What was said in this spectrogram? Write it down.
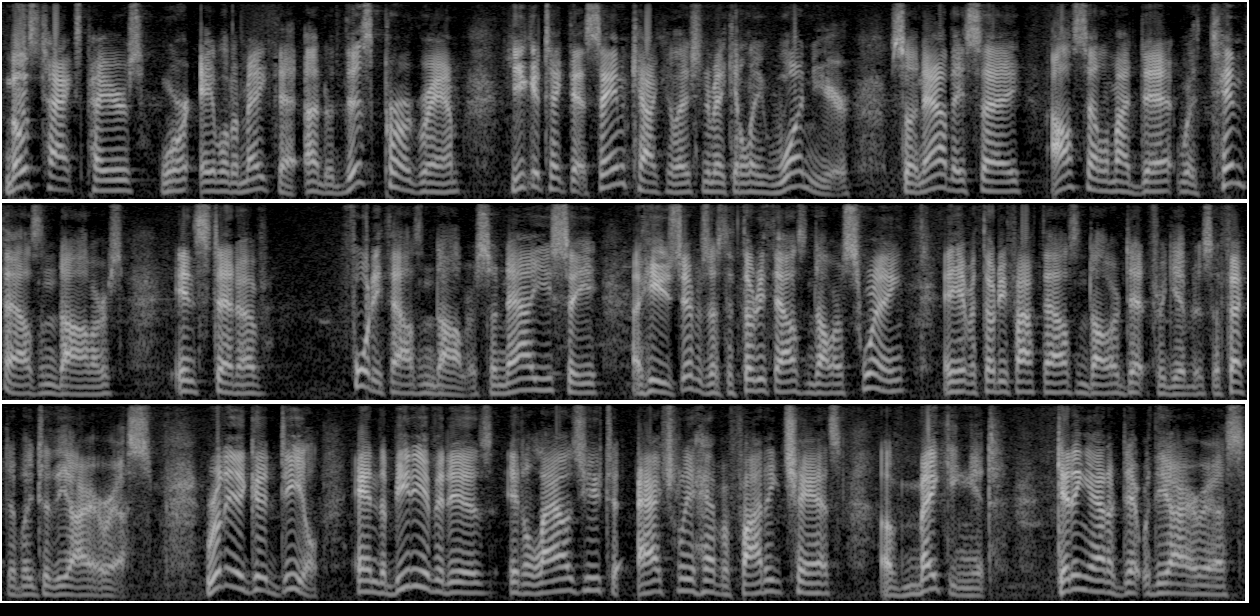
Most taxpayers weren't able to make that. Under this program, you could take that same calculation and make it only one year. So now they say, I'll settle my debt with $10,000 instead of $40,000. So now you see a huge difference. That's a $30,000 swing, and you have a $35,000 debt forgiveness effectively to the IRS. Really a good deal. And the beauty of it is it allows you to actually have a fighting chance of making it getting out of debt with the IRS,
